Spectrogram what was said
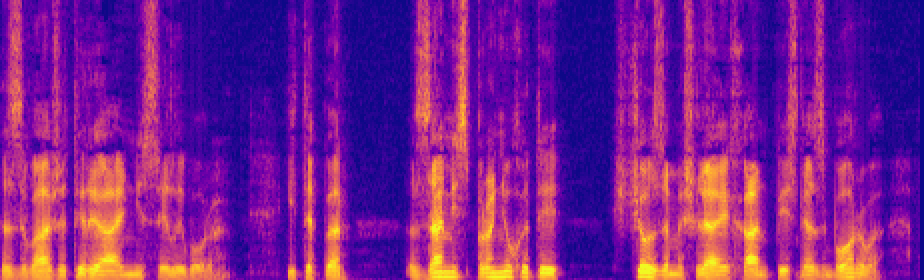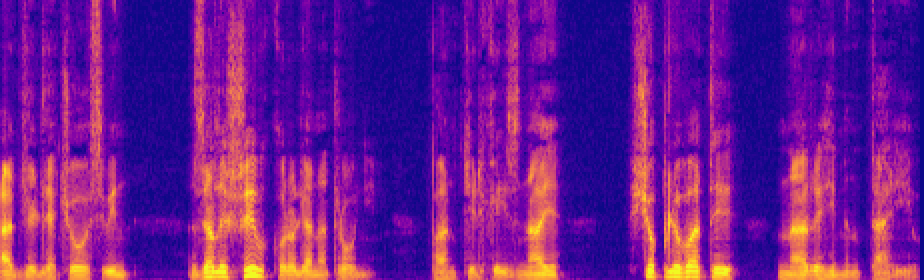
зважити реальні сили ворога. І тепер, замість пронюхати, що замишляє хан після Зборова, адже для чогось він залишив короля на троні. Пан тільки й знає, що плювати на регіментарію,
